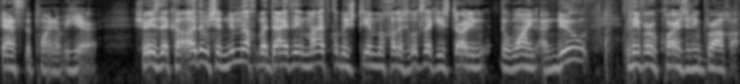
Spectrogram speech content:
That's the point over here. It looks like he's starting the wine anew, and therefore requires a new bracha.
